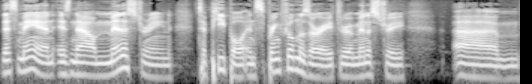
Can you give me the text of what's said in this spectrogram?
This man is now ministering to people in Springfield, Missouri through a ministry, um,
